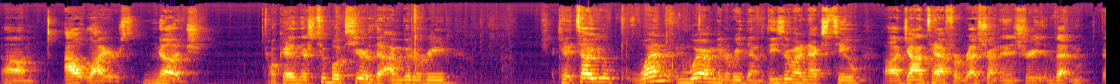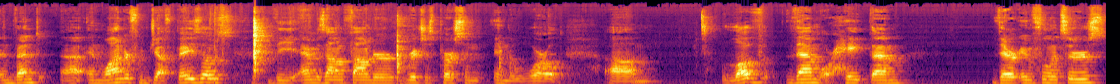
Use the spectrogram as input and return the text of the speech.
Um, Outliers, Nudge. Okay, and there's two books here that I'm going to read. I can't tell you when and where I'm going to read them, but these are my next two. Uh, Jon Taffer, Restaurant Industry, Invent, Invent uh, and Wander from Jeff Bezos, the Amazon founder, richest person in the world. Um, love them or hate them they're influencers,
